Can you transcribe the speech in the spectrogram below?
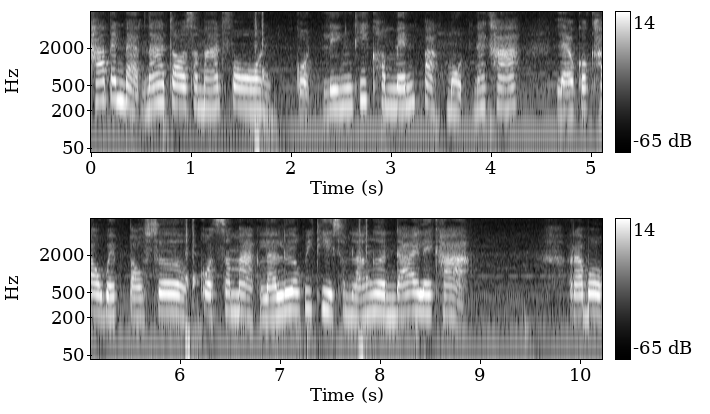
ถ้าเป็นแบบหน้าจอสมาร์ทโฟน กดลิงก์ที่คอมเมนต์ปักหมุดนะคะ แล้วก็เข้าเว็บเบราว์เซอร์ กดสมัครและเลือกวิธีชำระเงินได้เลยค่ะ ระบบ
